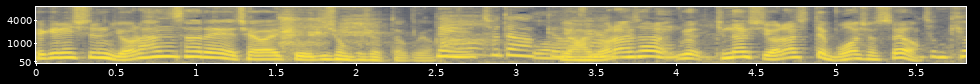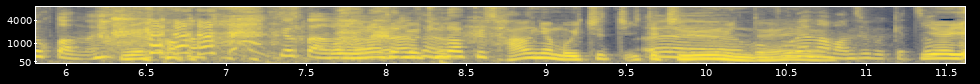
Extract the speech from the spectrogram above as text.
백예린 씨는 11살에 JYP 오디션 보셨다고요? 네, 초등학교. 와. 야, 4학년 11살, 때. 그 김나영 씨 11살 때 뭐 하셨어요? 좀 기억도 안 나요. 기억도 안 어, 나요. 11살이면 11살. 초등학교 4학년 뭐 이때, 네, 이때쯤인데. 뭐 모래나 만지고 있겠죠? 예, 예.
